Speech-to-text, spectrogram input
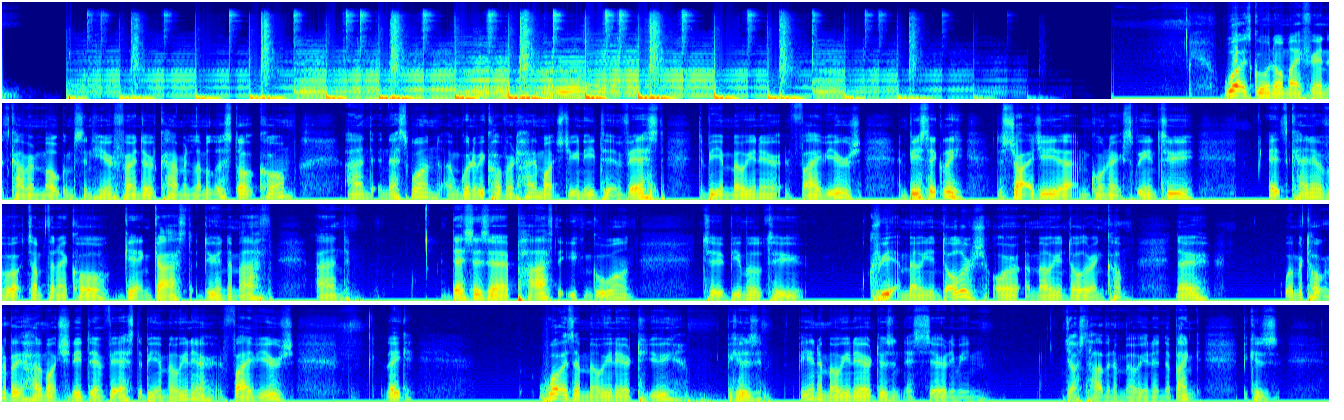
What is going on, my friend? It's Cameron Malcolmson here, founder of CameronLimitless.com. And in this one, I'm going to be covering how much do you need to invest to be a millionaire in five years. And basically, the strategy that I'm going to explain to you, it's kind of what something I call getting gassed doing the math. And this is a path that you can go on to be able to create a million dollars or a million dollar income. Now, when we're talking about how much you need to invest to be a millionaire in five years, like, what is a millionaire to you? Because being a millionaire doesn't necessarily mean just having a million in the bank. Because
